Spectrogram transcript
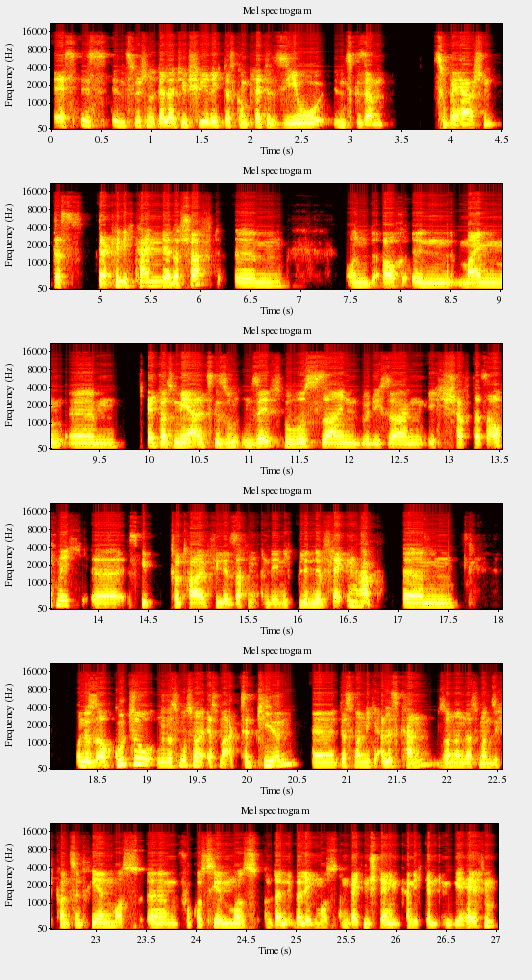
es ist inzwischen relativ schwierig, das komplette SEO insgesamt zu beherrschen. Das, da kenne ich keinen, der das schafft. Ähm, und auch in meinem ähm, etwas mehr als gesunden Selbstbewusstsein würde ich sagen, ich schaffe das auch nicht. Äh, es gibt total viele Sachen, an denen ich blinde Flecken habe. Ähm, und das ist auch gut so und das muss man erstmal akzeptieren, äh, dass man nicht alles kann, sondern dass man sich konzentrieren muss, ähm, fokussieren muss und dann überlegen muss, an welchen Stellen kann ich denn irgendwie helfen.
